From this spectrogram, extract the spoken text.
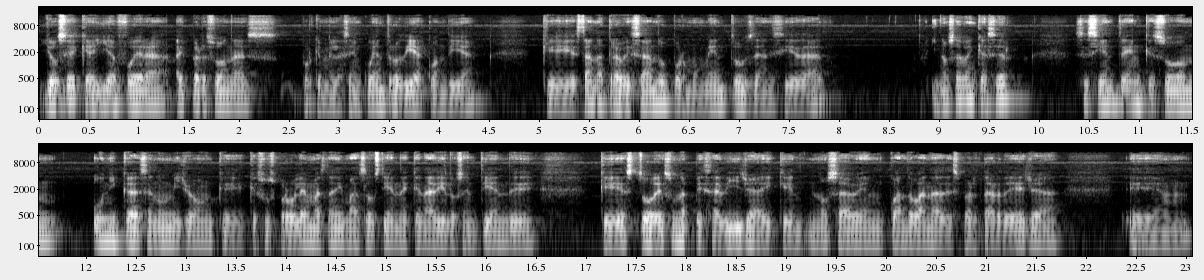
Yo sé que ahí afuera hay personas, porque me las encuentro día con día, que están atravesando por momentos de ansiedad y no saben qué hacer. Se sienten que son únicas en un millón, que, sus problemas nadie más los tiene, que nadie los entiende, que esto es una pesadilla y que no saben cuándo van a despertar de ella, em,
